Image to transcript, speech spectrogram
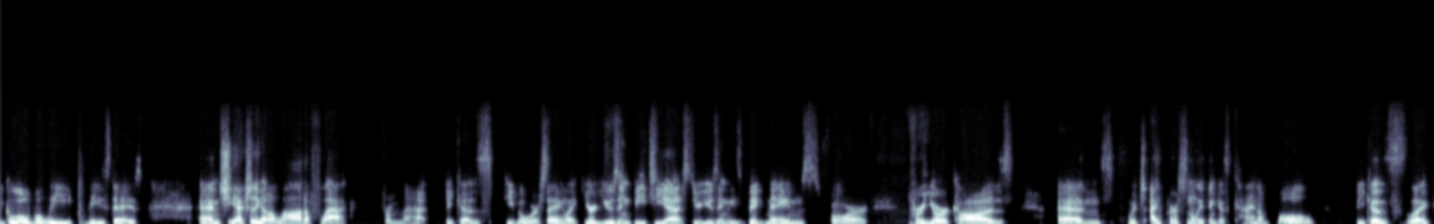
globally these days. And she actually got a lot of flack from that because people were saying like you're using bts you're using these big names for for your cause. And which i personally think is kind of bull because like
